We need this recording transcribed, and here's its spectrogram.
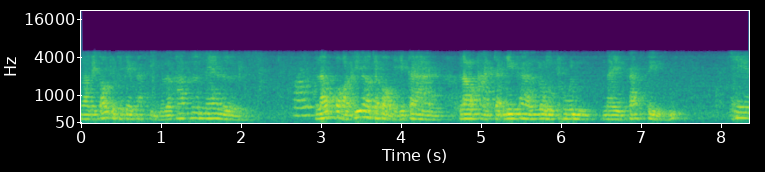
เราจะต้องจดทะเบียนภาษีมูลค่าเพิ่มแน่เลย แล้วก่อนที่เราจะบอกกิจการ เราอาจจะมีการลงทุนในทรัพย์สิน เช่น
